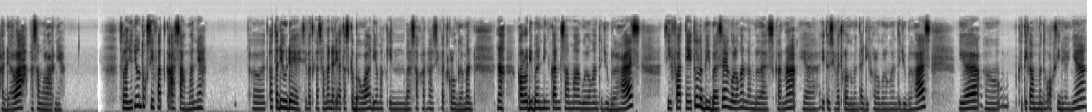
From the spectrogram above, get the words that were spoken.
adalah masa molarnya selanjutnya untuk sifat keasaman ya uh, oh tadi udah ya sifat keasaman dari atas ke bawah dia makin basah karena sifat kelogaman. Nah kalau dibandingkan sama golongan 17 sifatnya itu lebih basah yang golongan 16 karena ya itu sifat kelogaman tadi. Kalau golongan 17 dia uh, ketika membentuk oksidanya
